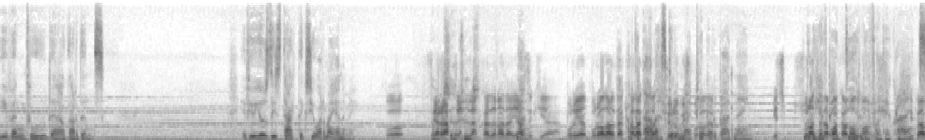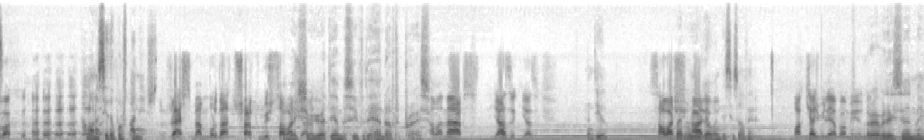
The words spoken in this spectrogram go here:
even food and our gardens. If you use these tactics, you are my enemy. Bu Ferah Exceptions. denilen kadına da yazık ya. Buraya buralarda kala Al-Qatala kala has given çürümüş my people a buralarda. bad name. Hiç suratına bakan dearly olmamış. for their crimes. Tipe bak. I want to see the wolf punished. Resmen burada çökmüş I'll savaş make sure you're at the embassy for the handoff to Price. Ama ne yapsın? Yazık yazık. And you? Savaş Where will you hali go when bu. this is over? Makyaj bile yapamıyor. Wherever they send me.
